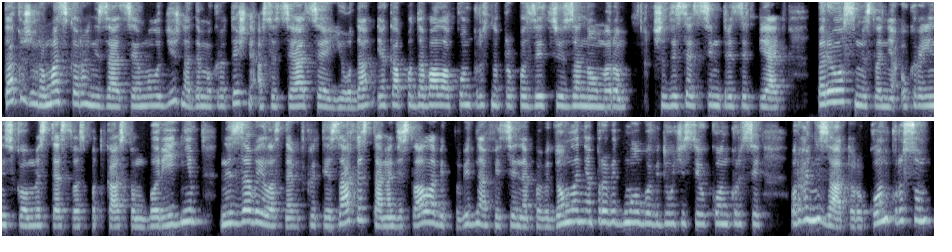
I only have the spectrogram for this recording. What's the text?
Також громадська організація Молодіжна демократична асоціація Йода, яка подавала конкурсну пропозицію за номером 6735 переосмислення українського мистецтва з подкастом Борідні, не з'явилась на відкритий захист та надіслала відповідне офіційне повідомлення про відмову від участі у конкурсі організатору конкурсу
